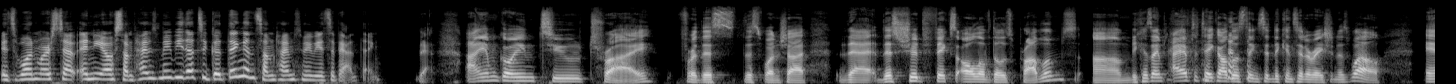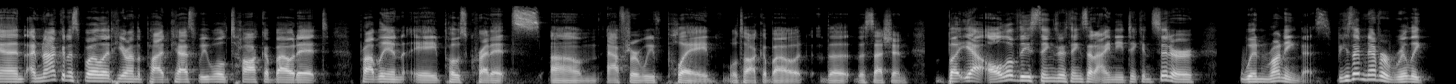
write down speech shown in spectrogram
it's one more step and you know sometimes maybe that's a good thing and sometimes maybe it's a bad thing. Yeah. I am going to try for this this one shot that this should fix all of those problems um, because I'm, I have to take all those things into consideration as well. And I'm not going to spoil it here on the podcast. We will talk about it probably in a post credits um, after we've played. We'll talk about the the session. But yeah, all of these things are things that I need to consider when running this because I've never really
